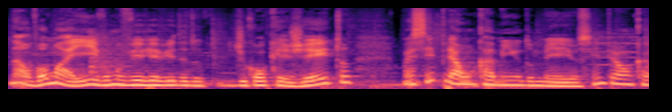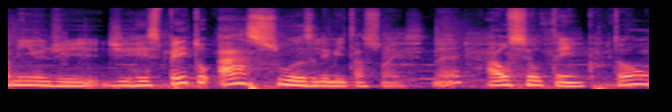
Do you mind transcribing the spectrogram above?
não, vamos aí, vamos viver a vida do, de qualquer jeito, mas sempre há um caminho do meio, sempre há um caminho de, de respeito às suas limitações, né? Ao seu tempo. Então,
